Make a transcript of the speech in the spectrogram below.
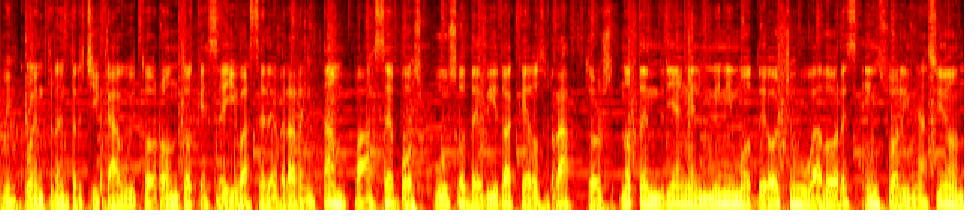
El encuentro entre Chicago y Toronto que se iba a celebrar en Tampa se pospuso debido a que los Raptors no tendrían el mínimo de 8 jugadores en su alineación,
